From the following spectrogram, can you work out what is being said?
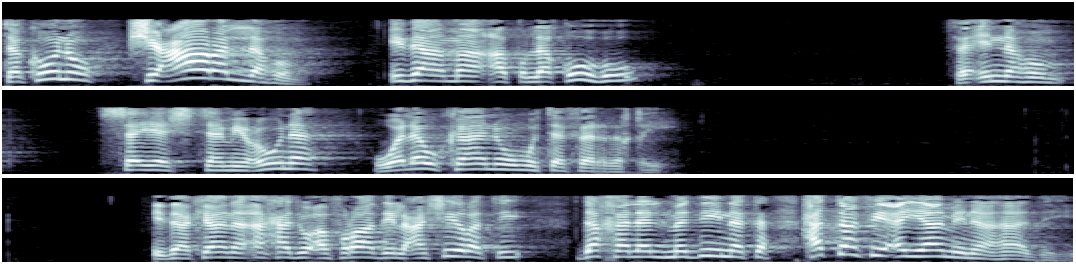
تكون شعارا لهم. إذا ما أطلقوه فإنهم سيجتمعون ولو كانوا متفرقين. إذا كان أحد أفراد العشيرة دخل المدينة حتى في أيامنا هذه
